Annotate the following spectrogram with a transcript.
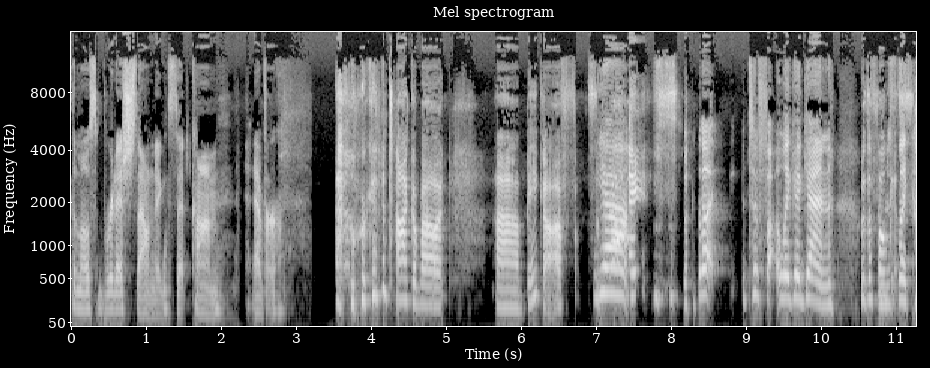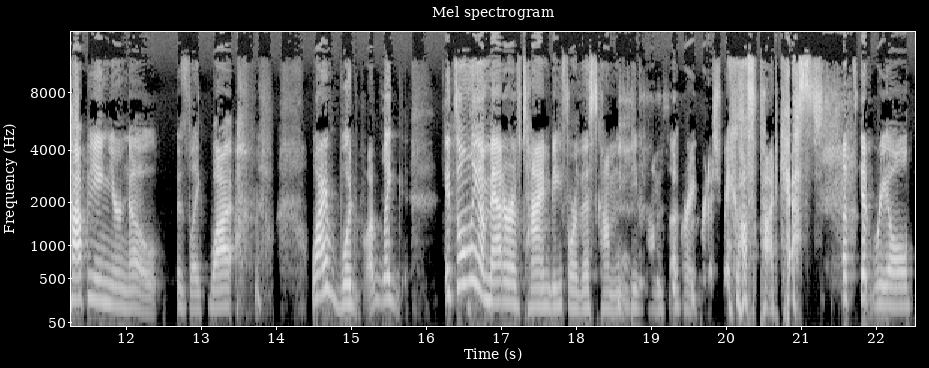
the most British sounding sitcom ever. We're going to talk about uh, Bake Off. Yeah. But to like again, with a focus. like copying your note is like why, why would like it's only a matter of time before this come becomes a Great British Bake Off podcast. Let's get real.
